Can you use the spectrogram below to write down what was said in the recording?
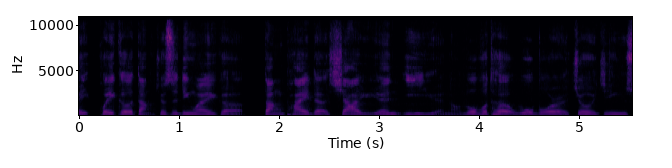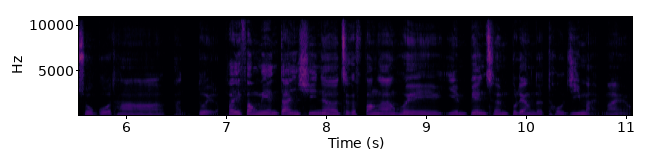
诶，辉格党就是另外一个党派的下议院议员哦，罗伯特沃波尔就已经说过他反对了。他一方面担心呢，这个方案会演变成不良的投机买卖哦。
